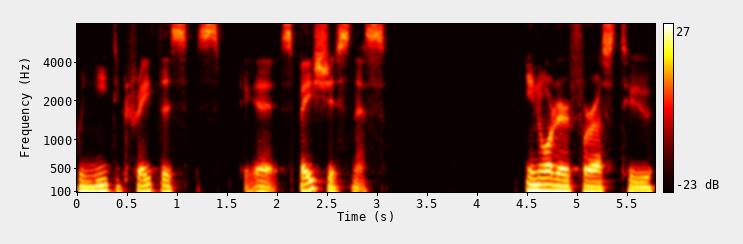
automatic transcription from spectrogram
We need to create this uh, spaciousness in order for us to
